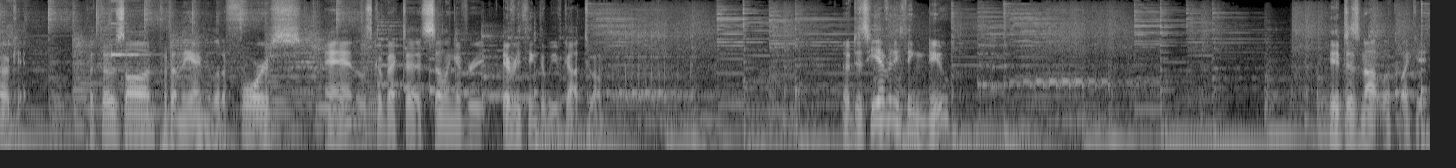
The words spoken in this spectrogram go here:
Okay. Put those on, put on the amulet of force, and let's go back to selling every everything that we've got to him. Now, does he have anything new? It does not look like it.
